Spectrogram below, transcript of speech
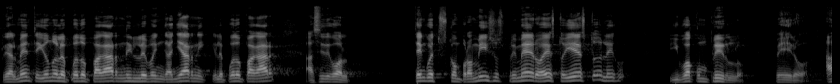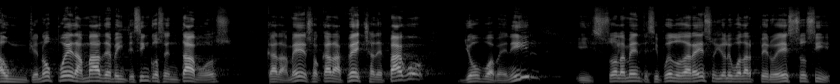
realmente yo no le puedo pagar, ni le voy a engañar, ni le puedo pagar así de golpe. Tengo estos compromisos, primero esto y esto, le dijo, y voy a cumplirlo. Pero aunque no pueda más de 25 centavos cada mes o cada fecha de pago, yo voy a venir y solamente si puedo dar eso, yo le voy a dar, pero eso sí,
